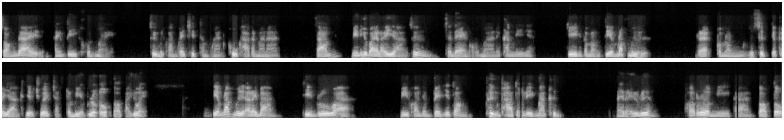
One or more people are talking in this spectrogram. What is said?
สองได้นายกรันตีคนใหม่ ซึ่งมีความใกล้ชิดทำงานคู่ขากันมานานสามมีนโยบายหลายอย่าง ซึ่งแสดงออกมาในครั้งนี้เนี่ย จีนกำลังเตรียมรับมือ และกำลังรู้สึกจะพยายามที่จะช่วยจัดระเบียบโลกต่อไปด้วย เตรียมรับมืออะไรบ้าง จีนรู้ว่ามีความจำเป็นที่ต้องพึ่งพาตนเองมากขึ้น ในหลายเรื่อง เพราะเริ่มมีการตอบโต้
